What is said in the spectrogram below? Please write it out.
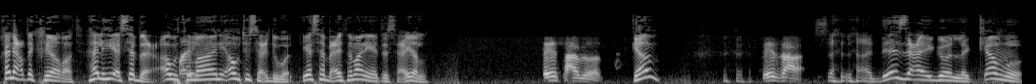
خليني أعطيك خيارات. هل هي سبع أو طيب. ثمانية أو تسع دول؟ يا سبعة يا ثمانية يا تسعة يلا. تسعة دول. كم؟ تسعة تسعة يقول لك كم هو؟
